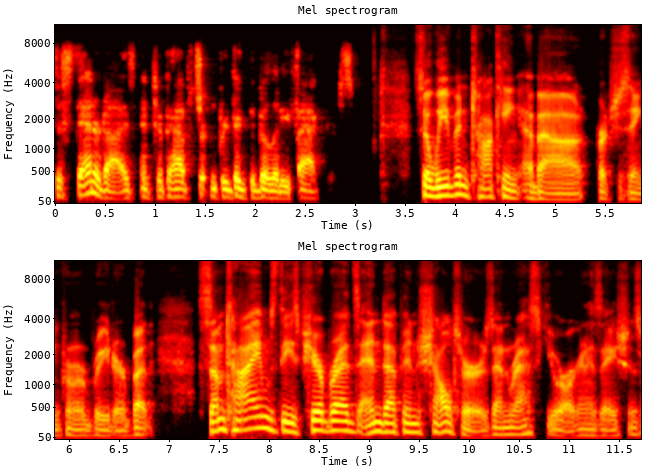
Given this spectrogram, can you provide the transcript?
to standardize, and to have certain predictability factors. So we've been talking about purchasing from a breeder, but sometimes these purebreds end up in shelters and rescue organizations.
